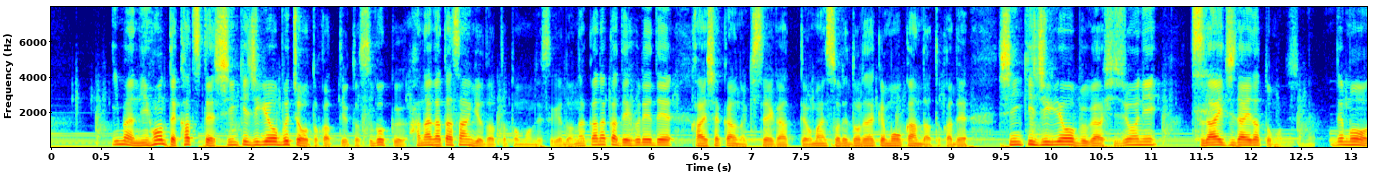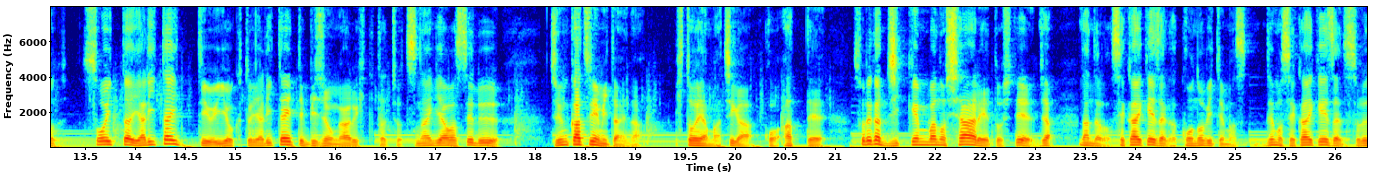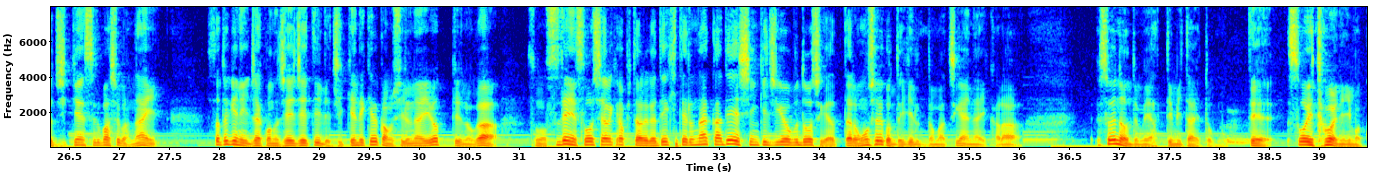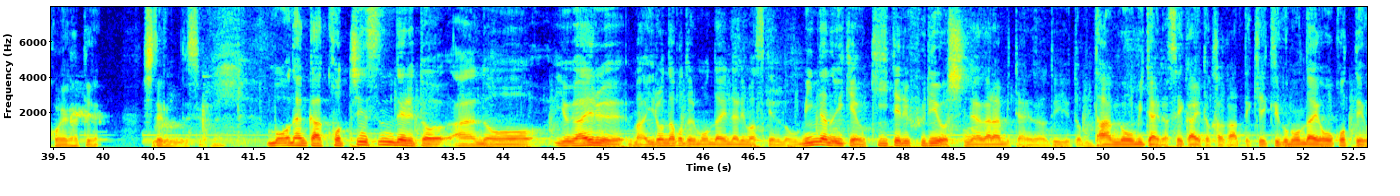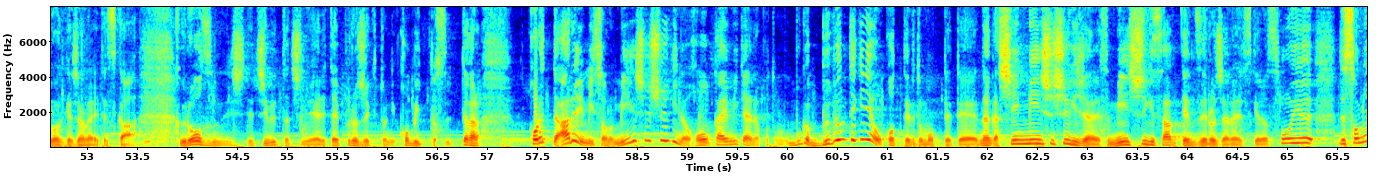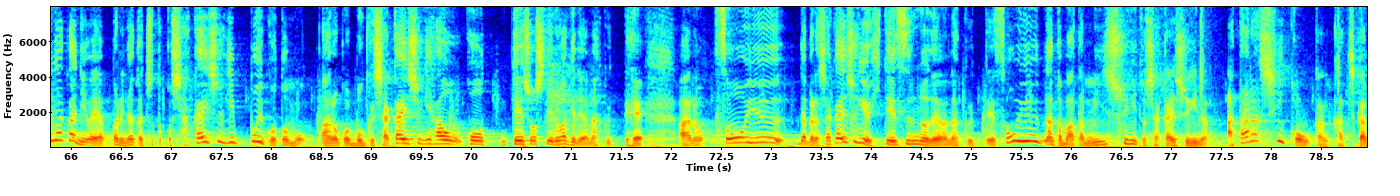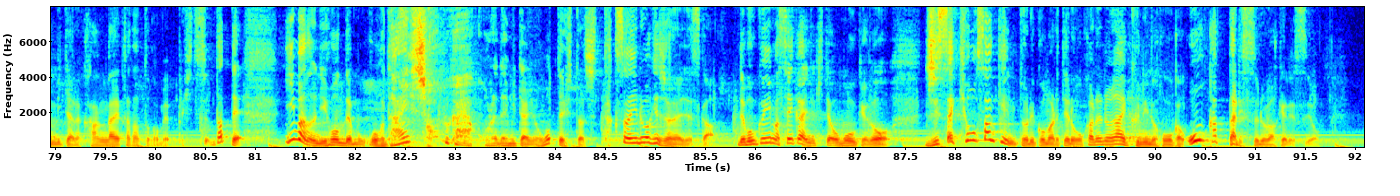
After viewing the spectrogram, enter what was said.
今日本ってかつて新規事業部長とかっていうとすごく花形産業だったと思うんですけどなかなかデフレで会社からの規制があってお前それどれだけ儲かんだとかで新規事業部が非常に辛い時代だと思うんですよね。でもそういったやりたいっていう意欲とやりたいってビジョンがある人たちをつなぎ合わせる潤滑油みたいな人や町がこうあってそれが実験場のシャーレーとしてじゃあなんだろう世界経済がこう伸びてますでも世界経済でそれを実験する場所がないした時にじゃあこの JJT で実験できるかもしれないよっていうのがそのすでにソーシャルキャピタルができてる中で新規事業部同士がやったら面白いことできるの間違いないからそういうのをでもやってみたいと思ってそういうところに今声がけしてるんですよね。もうなんかこっちに住んでるとあのいわゆる、まあ、いろんなことで問題になりますけれどもみんなの意見を聞いてるふりをしながらみたいなので言うと談合みたいな世界とかがあって結局問題が起こっていくわけじゃないですか。クローズにして自分たちのやりたいプロジェクトにコミットする。だからこれってある意味その民主主義の崩壊みたいなことも僕は部分的には起こってると思っててなんか新民主主義じゃないです民主主義3.0じゃないですけどそういうでその中にはやっぱりなんかちょっとこう社会主義っぽいこともあのこれ僕社会主義派をこう提唱しているわけではなくてってあのそういうだから社会主義を否定するのではなくてそういうなんかまた民主主義と社会主義の新しい根幹価値観みたいな考え方とかもやっぱ必要だって今の日本でもこう大丈夫かよこれでみたいに思ってる人たちたくさんいるわけじゃないですかで僕今世界に来て思うけど実際共産圏に取り込まれてるお金のない国の方が多かったりするわけですよ。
